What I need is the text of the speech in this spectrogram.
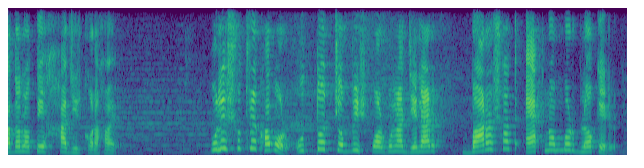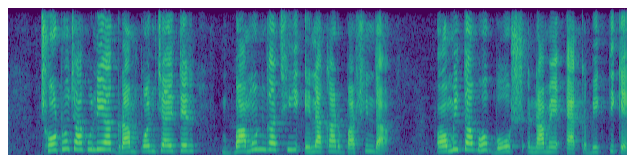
আদালতে হাজির করা হয়। পুলিশ সূত্রে খবর, উত্তর চব্বিশ পরগনা জেলার বারাসত এক নম্বর ব্লকের ছোট জাগুলিয়া গ্রাম পঞ্চায়েতের বামুনগাছি এলাকার বাসিন্দা অমিতাভ বোস নামে এক ব্যক্তিকে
